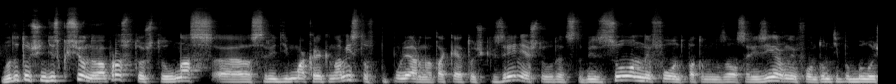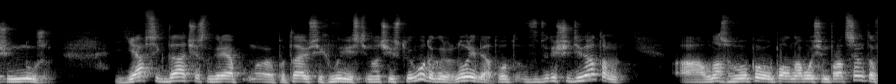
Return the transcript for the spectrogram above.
Вот это очень дискуссионный вопрос, потому что у нас э, среди макроэкономистов популярна такая точка зрения, что вот этот стабилизационный фонд, потом назывался резервный фонд, он типа был очень нужен. Я всегда, честно говоря, пытаюсь их вывести на чистую воду. Говорю, ну, ребят, вот в 2009 а у нас ВВП упал на 8%,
